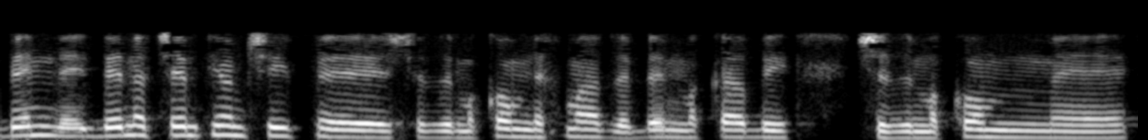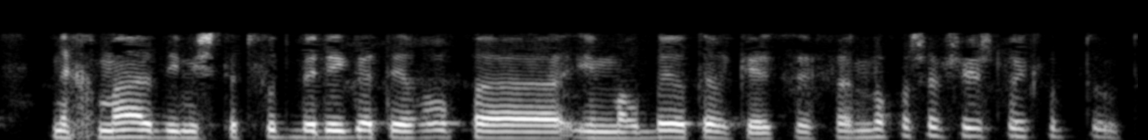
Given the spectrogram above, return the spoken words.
ובין הצ'מפיונשיפ, שזה מקום נחמד, לבין מכבי, שזה מקום נחמד עם השתתפות בליגת אירופה עם הרבה יותר כסף, אני לא חושב שיש לו התלבטות.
